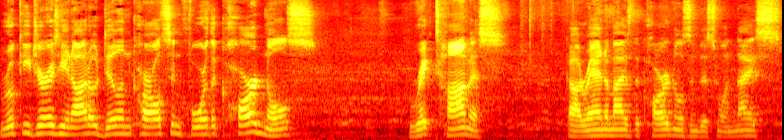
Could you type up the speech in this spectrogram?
Rookie jersey and auto, Dylan Carlson for the Cardinals. Rick Thomas got randomized the Cardinals in this one. Nice.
